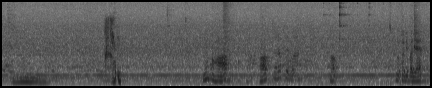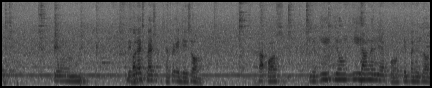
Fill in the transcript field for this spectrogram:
Mm. Mm, hop. Hop. Sarap, di ba? Hop. Luto ni Badet. Yung Bicol Express, siyempre kay Jason. Tapos, yung, i- yung ihaw na liyepo, tipa ni Don.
